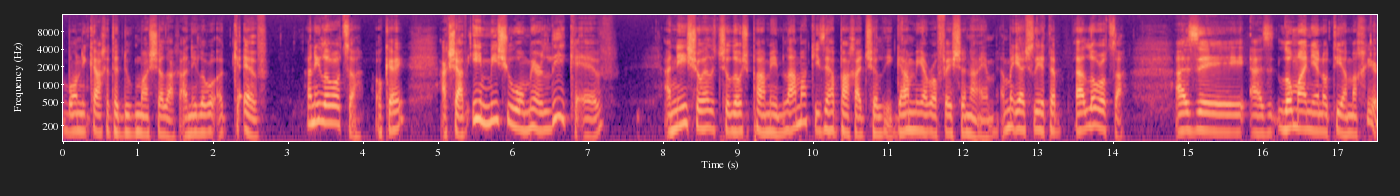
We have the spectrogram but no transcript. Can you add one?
בואו ניקח את הדוגמה שלך. אני לא... כאב. אני לא רוצה, אוקיי? עכשיו, אם מישהו אומר לי כאב, אני שואלת שלוש פעמים, למה? כי זה הפחד שלי, גם מהרופא שיניים. יש לי את ה... לא רוצה. אז, אה, אז לא מעניין אותי המחיר.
